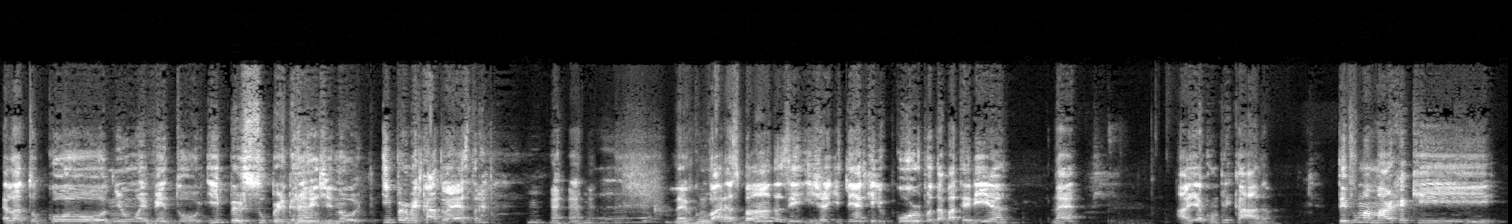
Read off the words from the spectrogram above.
Ela tocou em um evento hiper super grande no Hipermercado Extra, né, uhum. com várias bandas e, e, já, e tem aquele corpo da bateria, né? Aí é complicado. Teve uma marca que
